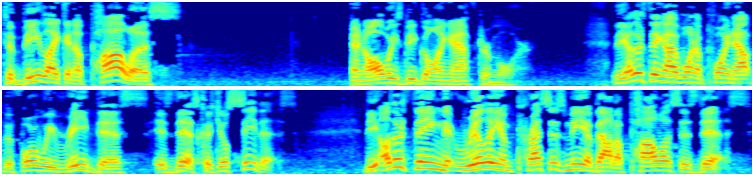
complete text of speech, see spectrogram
to be like an Apollos and always be going after more. The other thing I want to point out before we read this is this, because you'll see this. The other thing that really impresses me about Apollos is this.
